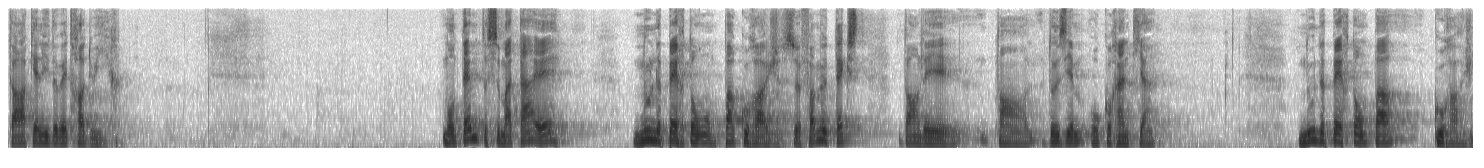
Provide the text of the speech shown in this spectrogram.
dans laquelle il devait traduire. Mon thème de ce matin est Nous ne perdons pas courage, ce fameux texte dans, le deuxième aux Corinthiens. Nous ne perdons pas courage.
